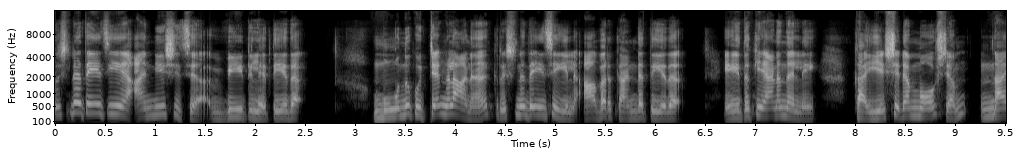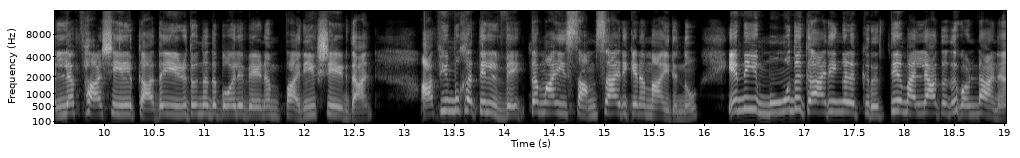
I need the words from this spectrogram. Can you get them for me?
കൃഷ്ണതേജിയെ അന്വേഷിച്ച് വീട്ടിലെത്തിയത്. മൂന്ന് കുറ്റങ്ങളാണ് കൃഷ്ണതേജയിൽ അവർ കണ്ടെത്തിയത്. ഏതൊക്കെയാണെന്നല്ലേ? കയ്യശിരം മോശം നല്ല ഭാഷയിൽ കഥ എഴുതുന്നത് പോലെ വേണം പരീക്ഷ എഴുതാൻ അഭിമുഖത്തിൽ വ്യക്തമായി സംസാരിക്കണമായിരുന്നു. എന്നീ മൂന്ന് കാര്യങ്ങൾ കൃത്യമല്ലാത്തത് കൊണ്ടാണ്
